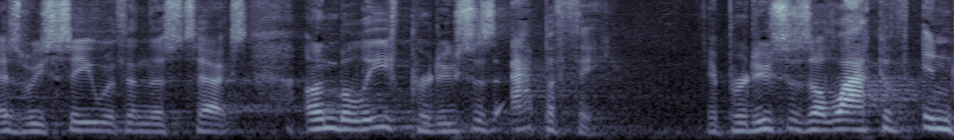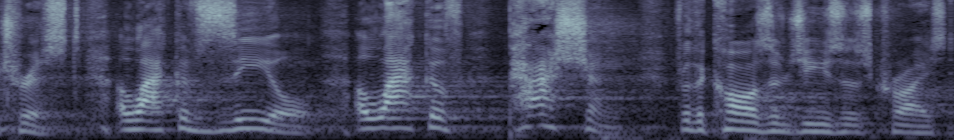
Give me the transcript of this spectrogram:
as we see within this text? Unbelief produces apathy. It produces a lack of interest, a lack of zeal, a lack of passion for the cause of Jesus Christ.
